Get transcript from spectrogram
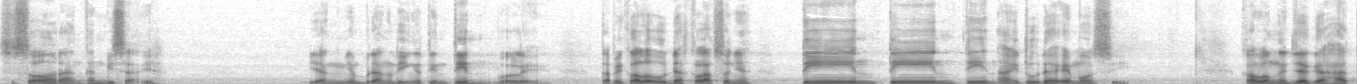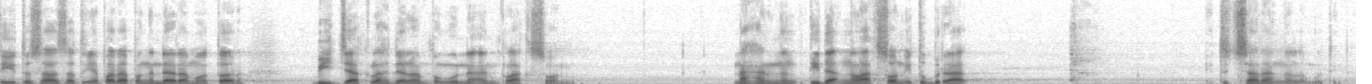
seseorang kan bisa ya yang nyebrang diingetin tin boleh. Tapi kalau udah klaksonnya tin tin tin, ah itu udah emosi. Kalau ngejaga hati itu salah satunya para pengendara motor bijaklah dalam penggunaan klakson. Nahan tidak ngelakson itu berat. Itu cara ngelembutin.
